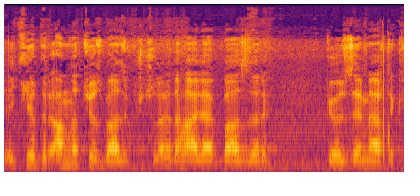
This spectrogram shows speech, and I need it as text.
İşte iki yıldır anlatıyoruz bazı kuşçulara da hala bazıları gözlerine artık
